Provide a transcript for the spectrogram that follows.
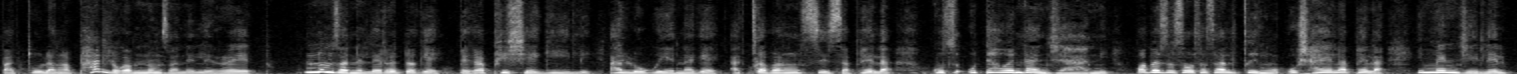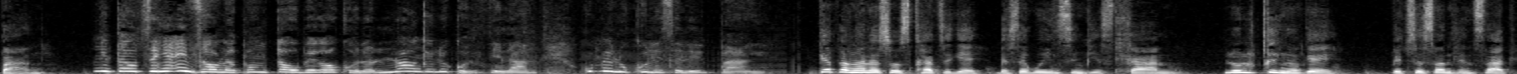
bacula ngaphandle kwamnumzane leredo umnumzane lereto-ke bekaphishekile. Aloku yena-ke acabangisisa phela kuthi utawenta njani? Wabese sewuthatha licingo ushayela phela imenjeli elibhange. Ngitawudzinga indzawo lapho ngitawubeka khona lonke ligolide lami. Kumele ukhulise leli bhange. Kepha ngaleso sikhathi-ke bese kuyinsimbi yesihlanu. Lolu cingo-ke bethi sesandleni sakhe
